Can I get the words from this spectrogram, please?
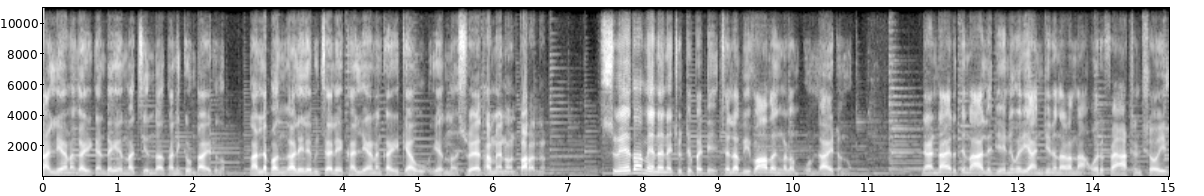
കല്യാണം കഴിക്കണ്ടേ എന്ന ചിന്ത തനിക്കുണ്ടായിരുന്നു. നല്ല പങ്കാളി ലഭിച്ചാലേ കല്യാണം കഴിക്കാവൂ എന്ന് ശ്വേതാ മേനോൻ പറഞ്ഞു. ശ്വേതാ മേനോനെ ചുറ്റിപ്പറ്റി ചില വിവാദങ്ങളും ഉണ്ടായിരുന്നു. രണ്ടായിരത്തി നാല് ജനുവരി അഞ്ചിന് നടന്ന ഒരു ഫാഷൻ ഷോയിൽ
